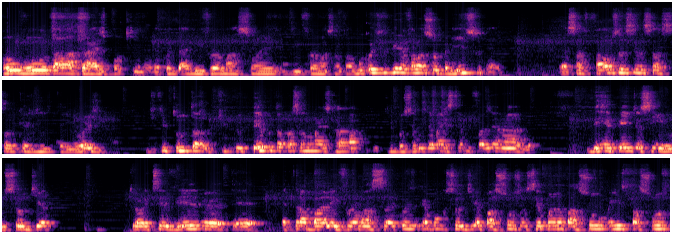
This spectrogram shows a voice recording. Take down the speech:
Vamos voltar lá atrás um pouquinho, né? Da quantidade de informações, de informação. Uma coisa que eu queria falar sobre isso, cara, é essa falsa sensação que a gente tem hoje de que tudo tá, que o tempo está passando mais rápido, que você não tem mais tempo de fazer nada. De repente, assim, o seu dia que hora que você vê, meu, é, é, trabalho, é informação, é coisa, daqui a pouco seu dia passou, sua semana passou, um mês passou,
